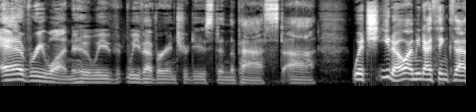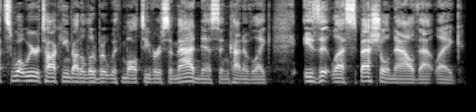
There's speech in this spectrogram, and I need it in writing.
everyone who we've we've ever introduced in the past. Uh which you know I mean I think that's what we were talking about a little bit with multiverse of madness and kind of like is it less special now that like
